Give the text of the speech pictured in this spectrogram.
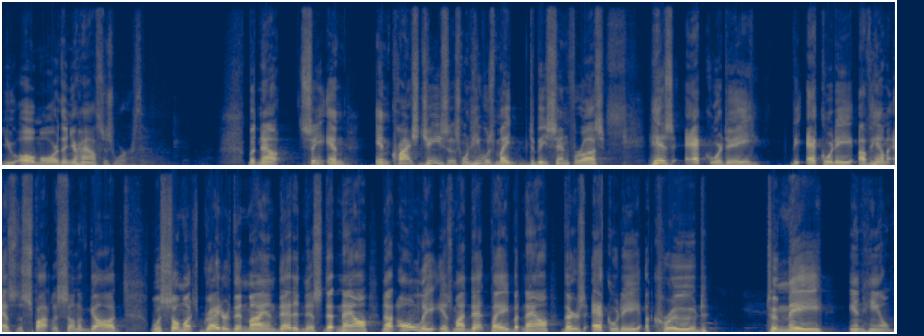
you owe more than your house is worth. But now, see, in in Christ Jesus, when He was made to be sin for us, His equity the equity of him as the spotless Son of God was so much greater than my indebtedness that now not only is my debt paid, but now there's equity accrued to me in him.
